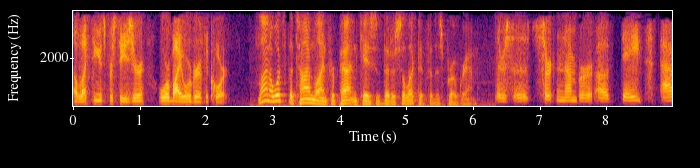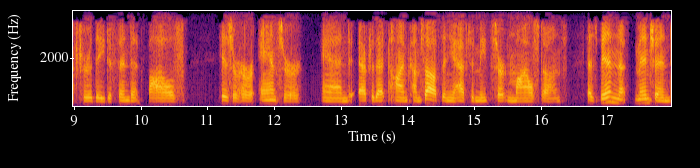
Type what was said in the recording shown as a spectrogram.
electing its procedure or by order of the court. Lionel, what's the timeline for patent cases that are selected for this program? There's a certain number of dates after the defendant files his or her answer and after that time comes up, then you have to meet certain milestones. As Ben mentioned,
